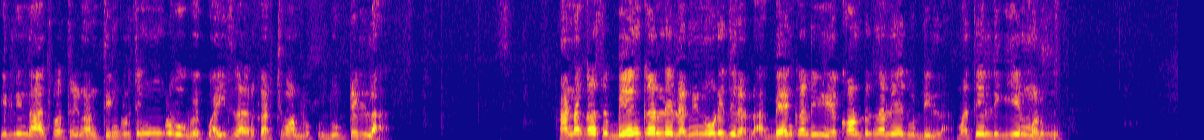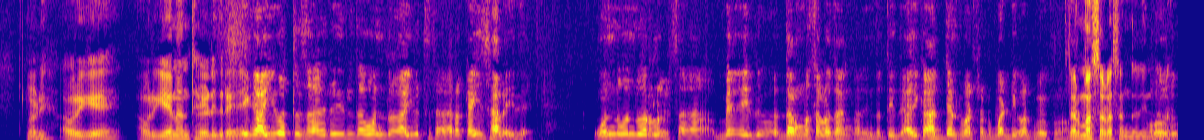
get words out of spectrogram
ಇಲ್ಲಿಂದ ಆಸ್ಪತ್ರೆಗೆ ನಾನು ತಿಂಗಳು ತಿಂಗಳು ಹೋಗ್ಬೇಕು ಐದು ಸಾವಿರ ಖರ್ಚು ಮಾಡಬೇಕು ದುಡ್ಡಿಲ್ಲ. ಹಣಕಾಸು ಬ್ಯಾಂಕಲ್ಲೇ ಇಲ್ಲ ನೀವು ನೋಡಿದ್ದೀರಲ್ಲ ಬ್ಯಾಂಕಲ್ಲಿ ಅಕೌಂಟ್ನಲ್ಲೇ ದುಡ್ಡಿಲ್ಲ ಮತ್ತೆ ಎಲ್ಲಿಗೆ ಏನು ಮಾಡೋದು? ನೋಡಿ ಅವರಿಗೆ ಅವ್ರಿಗೆ ಏನಂತ ಹೇಳಿದರೆ ಈಗ ಐವತ್ತು ಸಾವಿರದಿಂದ ಒಂದು ಐವತ್ತು ಸಾವಿರ ಕೈ ಸಾಲ ಇದೆ. ಒಂದು ಒಂದೂವರೆ ಲಕ್ಷ ಬೇ ಇದು ಧರ್ಮಸ್ಥಳ ಸಂಘದಿಂದ ತೆಗ್ದು ಅದಕ್ಕೆ ಹದಿನೆಂಟು ಪರ್ಸೆಂಟ್ ಬಡ್ಡಿ ಕಟ್ಟಬೇಕು ನಾವು. ಧರ್ಮಸ್ಥಳ ಸಂಘದಿಂದ. ಹೌದು.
